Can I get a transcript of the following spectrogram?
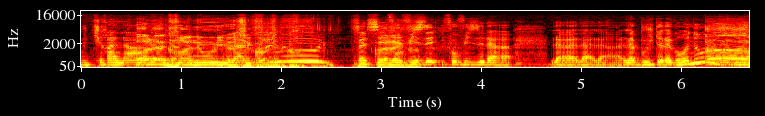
le tir à l'arc. Oh, la grenouille La C'est quoi grenouille C'est Bah, quoi, il, faut viser, il faut viser la, la, la, la, la bouche de la grenouille. Ah,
